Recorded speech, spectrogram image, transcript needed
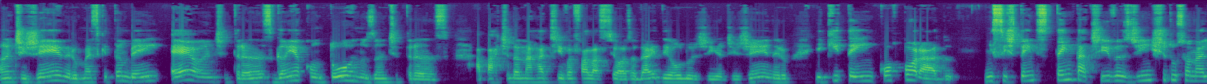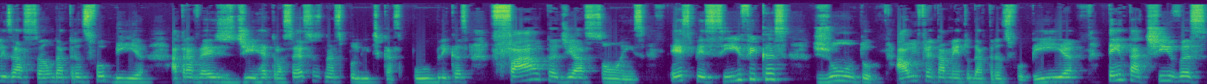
antigênero, mas que também é antitrans, ganha contornos antitrans a partir da narrativa falaciosa da ideologia de gênero e que tem incorporado insistentes tentativas de institucionalização da transfobia através de retrocessos nas políticas públicas, falta de ações específicas junto ao enfrentamento da transfobia, tentativas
